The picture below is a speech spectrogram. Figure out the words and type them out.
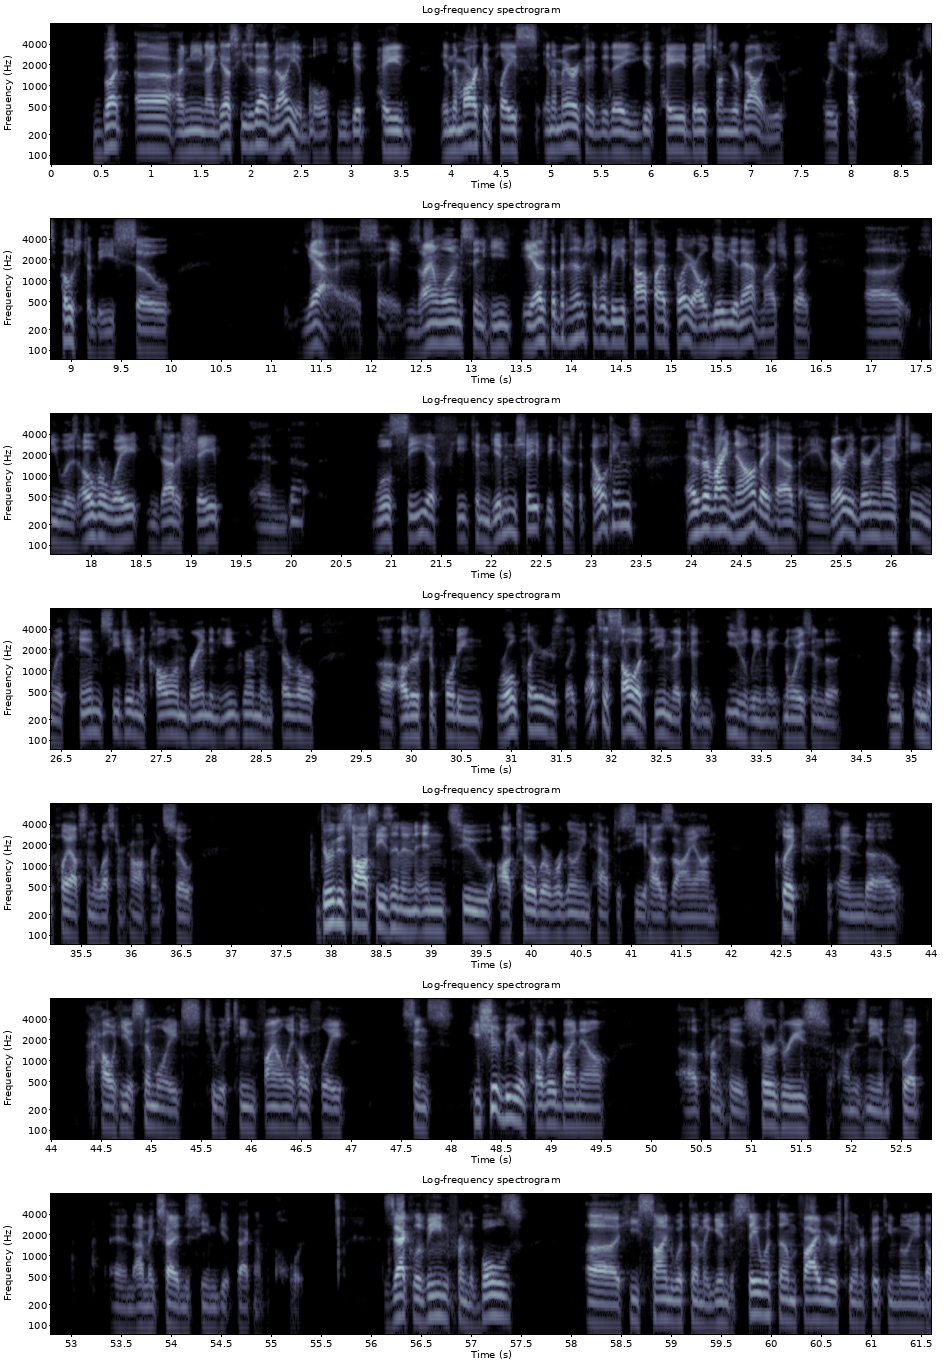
But uh, I mean, I guess he's that valuable. You get paid in the marketplace in America today. You get paid based on your value. At least that's how it's supposed to be. So, yeah, say Zion Williamson, he he has the potential to be a top five player. I'll give you that much. But uh, he was overweight. He's out of shape, and uh, we'll see if he can get in shape because the Pelicans, as of right now, they have a very very nice team with him, C.J. McCollum, Brandon Ingram, and several uh, other supporting role players. Like that's a solid team that could easily make noise in the in in the playoffs in the Western Conference. So through this off season and into October, we're going to have to see how Zion clicks and uh, how he assimilates to his team. Finally, hopefully, since he should be recovered by now uh, from his surgeries on his knee and foot, and I'm excited to see him get back on the court. Zach LaVine from the Bulls uh, he signed with them again to stay with them, five years, $250 million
